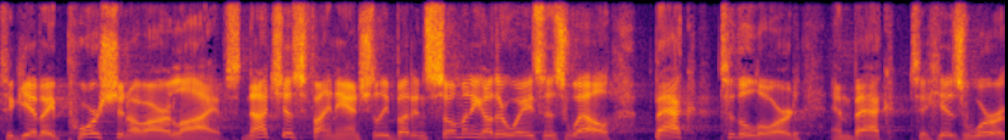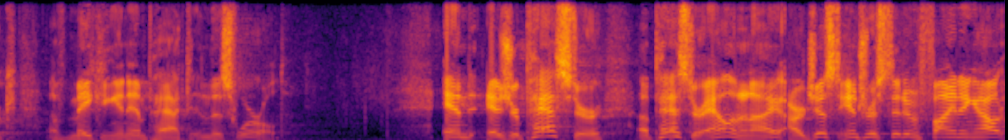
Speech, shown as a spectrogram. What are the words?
to give a portion of our lives, not just financially, but in so many other ways as well, back to the Lord and back to His work of making an impact in this world. And as your pastor, uh, Pastor Allen and I are just interested in finding out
